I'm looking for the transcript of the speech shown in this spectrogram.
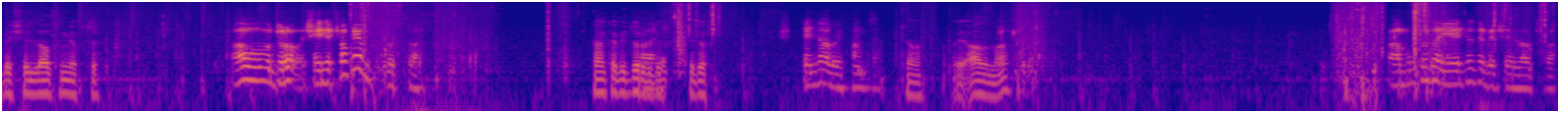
556'm yoktu. Aa o dro şeyde çok ya bu var. Kanka bir dur bir Aynen. dur. Bir dur. Ben de alayım kanka. Tamam. E, alma. Aa burada da yerde de 556 var.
